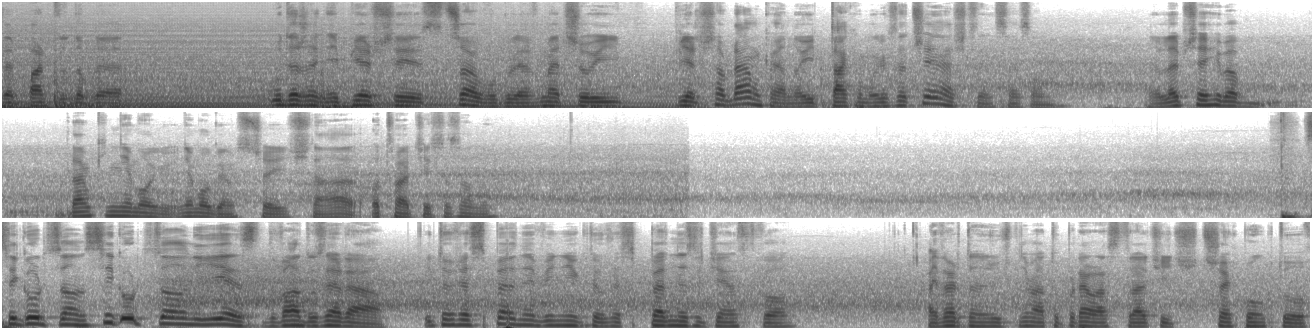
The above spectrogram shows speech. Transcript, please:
Naprawdę bardzo dobre uderzenie, pierwszy strzał w ogóle w meczu i pierwsza bramka, no i tak mogę zaczynać ten sezon. Lepszej chyba bramki nie, mog nie mogłem strzelić na otwarcie sezonu. Sigurdsson, Sigurdsson jest 2 do 0. I to już jest pewny wynik, to już jest pewne zwycięstwo. Everton już nie ma tu prawa stracić 3 punktów.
